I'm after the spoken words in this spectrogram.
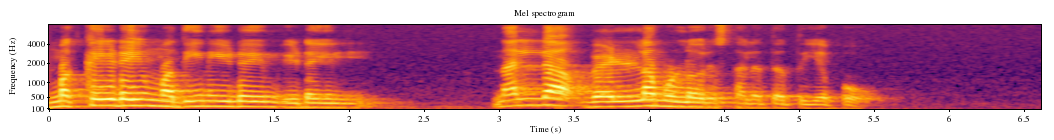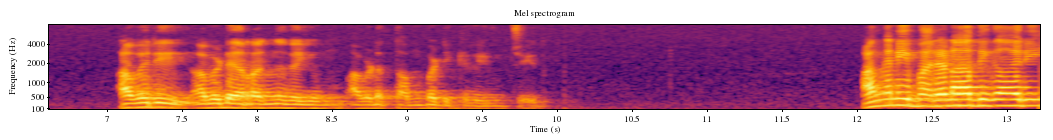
മക്കയുടെയും മദീനയുടെയും ഇടയിൽ നല്ല വെള്ളമുള്ള ഒരു സ്ഥലത്തെത്തിയപ്പോൾ അവർ അവിടെ ഇറങ്ങുകയും അവിടെ തമ്പടിക്കുകയും ചെയ്തു. അങ്ങനെ ഈ ഭരണാധികാരി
